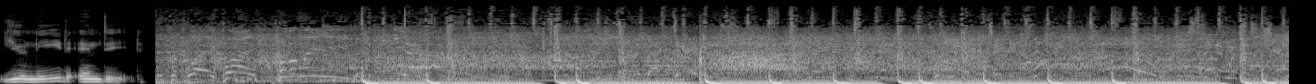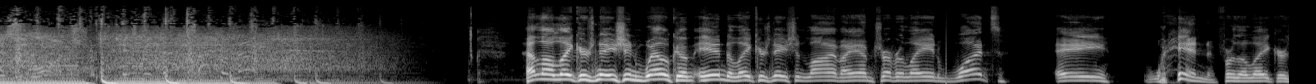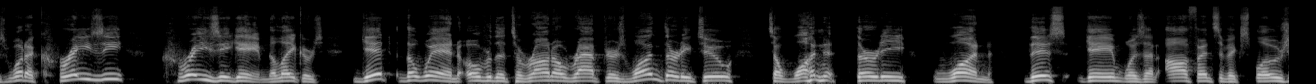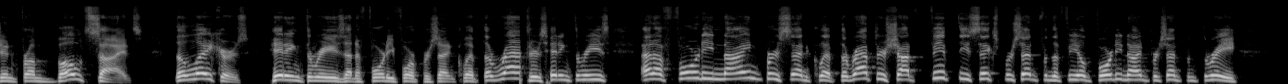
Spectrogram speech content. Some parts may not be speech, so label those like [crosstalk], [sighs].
You need Indeed. Hello, Lakers Nation. Welcome into Lakers Nation Live. I am Trevor Lane. What a win for the Lakers. What a crazy, crazy game. The Lakers get the win over the Toronto Raptors 132 to 131. This game was an offensive explosion from both sides. The Lakers hitting threes at a 44% clip. The Raptors hitting threes at a 49% clip. The Raptors shot 56% from the field, 49% from three,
